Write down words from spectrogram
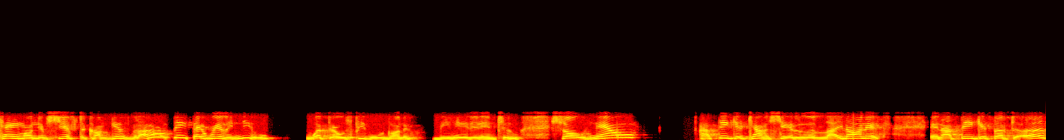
came on them ships to come get us, but I don't think they really knew what those people were going to be headed into. So now I think it kind of shed a little light on it. And I think it's up to us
